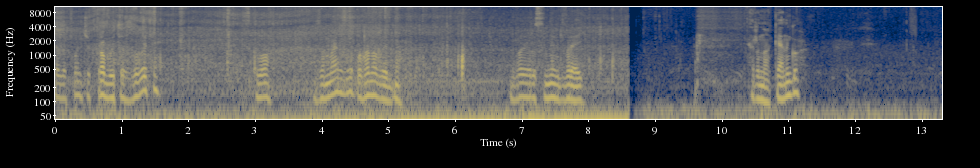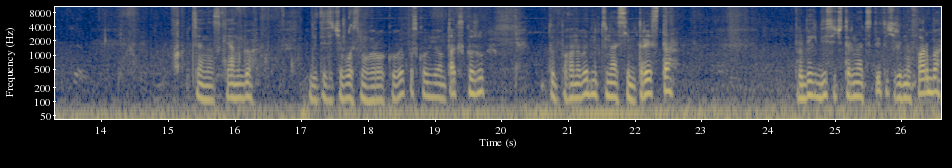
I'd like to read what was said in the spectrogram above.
Телефончик пробуйте зловити. Скло замерзло, погано видно. Двоє розсувних дверей. Renault Кенго. Це у нас Кенго 2008 року випуску, я вам так скажу. Тут погано видно, ціна 7300. Пробіг 214 тисяч, рідна фарба.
